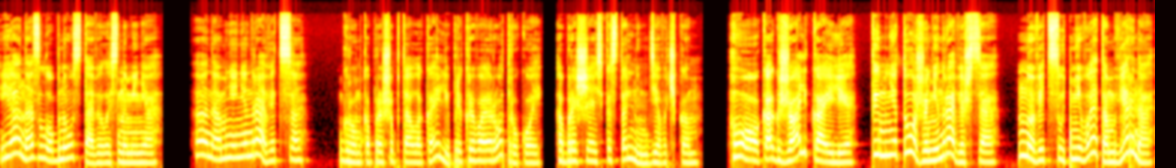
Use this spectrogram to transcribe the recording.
И она злобно уставилась на меня. «Она мне не нравится», — громко прошептала Кайли, прикрывая рот рукой, обращаясь к остальным девочкам. «О, как жаль, Кайли! Ты мне тоже не нравишься!» Но ведь суть не в этом, верно?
